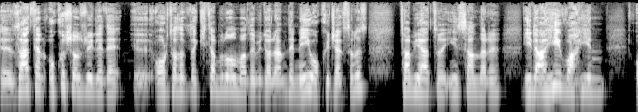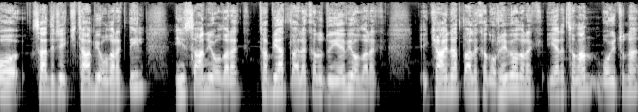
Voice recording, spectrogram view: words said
e, zaten oku sözüyle de e, ortalıkta kitabın olmadığı bir dönemde neyi okuyacaksınız? Tabiatı, insanları, ilahi vahyin o sadece kitabi olarak değil, insani olarak, tabiatla alakalı, dünyevi olarak, e, kainatla alakalı, urevi olarak yaratılan boyutuna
